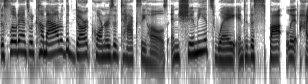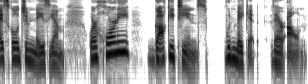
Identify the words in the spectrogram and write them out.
the slow dance would come out of the dark corners of taxi halls and shimmy its way into the spotlit high school gymnasium, where horny, gawky teens would make it their own.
